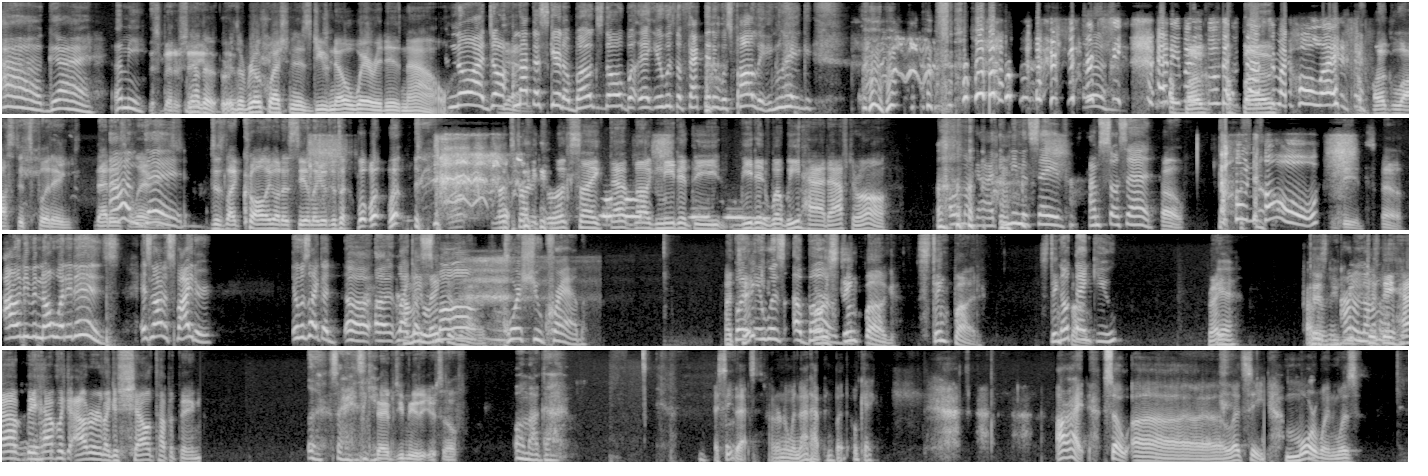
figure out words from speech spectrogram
Oh God. Let me. This better say. Now the the real question is, do you know where it is now? No, I don't. Yeah. I'm not that scared of bugs though, but like, it was the fact that it was falling. Like, I've never Ugh. seen anybody bug- move a that fast in my whole life. A bug lost its footing. That is I'm hilarious. dead. Just like crawling on a ceiling and just like what what what? looks like looks like that bug needed the needed what we had after all. Oh my god, I didn't even save. I'm so sad. oh, Oh no! indeed. Oh. I don't even know what it is. It's not a spider. It was like a uh, uh like a legs does it small horseshoe crab, A but tick it was a or bug. a stink bug? Stink bug. Stink no, bug. thank you. Right? Yeah. Probably. I don't know. because they have they have like outer like a shell type of thing. Ugh, sorry, it's. James, you muted yourself. Oh my god. I see that. I don't know when that happened, but okay. All right. So uh let's see. Morwen was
